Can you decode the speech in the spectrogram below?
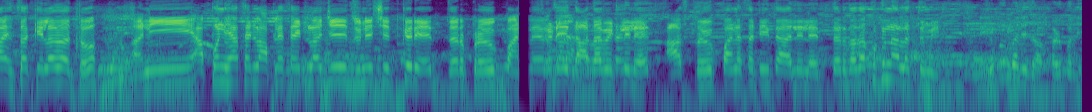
ह्याचा केला जातो. आणि आपण ह्या साईडला आपल्या साईडला जे जुने शेतकरी आहेत जर प्रयोग पाहण्याकडे दादा भेटलेले आहेत आज प्रयोग पाहण्यासाठी इथे आलेले आहेत तर दादा कुठून आलात? आलात तुम्ही? खडपली.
